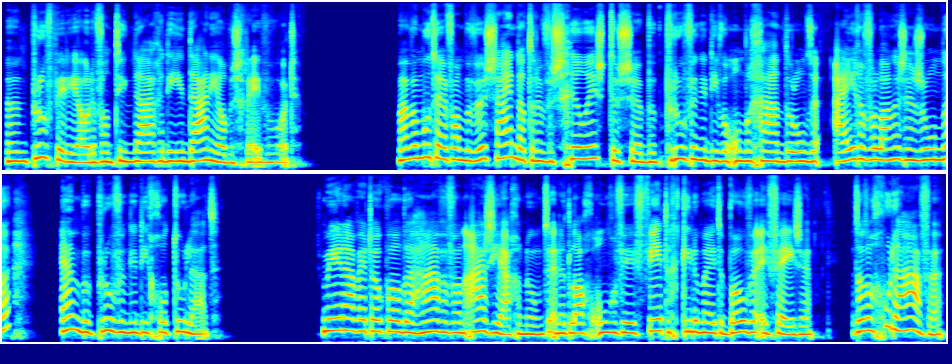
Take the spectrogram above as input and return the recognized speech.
een proefperiode van tien dagen die in Daniel beschreven wordt. Maar we moeten ervan bewust zijn dat er een verschil is tussen beproevingen die we ondergaan door onze eigen verlangens en zonden en beproevingen die God toelaat. Smyrna werd ook wel de haven van Azië genoemd en het lag ongeveer 40 kilometer boven Efeze. Het had een goede haven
